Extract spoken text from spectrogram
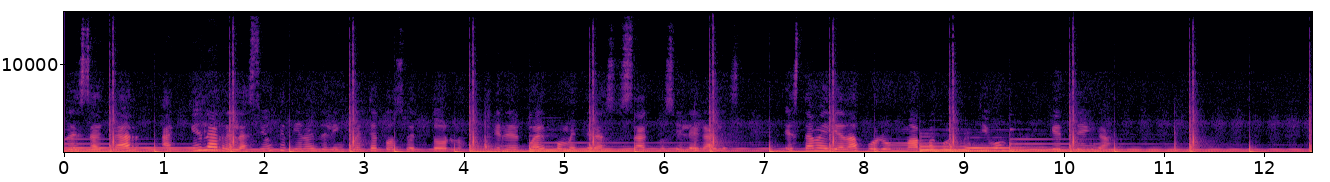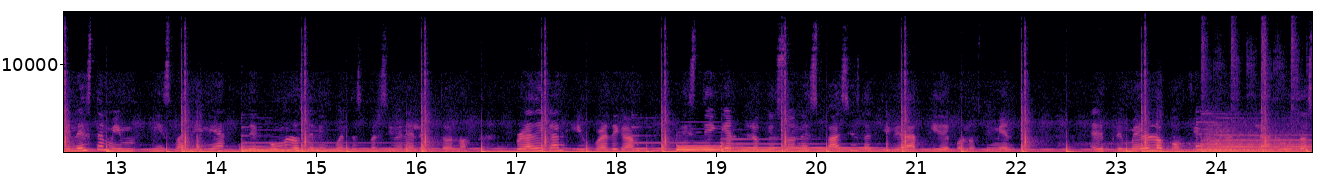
resaltar aquí es la relación con su entorno, en el cual cometerá sus actos ilegales. Está mediada por un mapa cognitivo que tenga en esta misma línea de cómo los delincuentes perciben el entorno, Bradigan y Bradigan distinguen lo que son espacios de actividad y de conocimiento. El primero lo configuran las rutas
